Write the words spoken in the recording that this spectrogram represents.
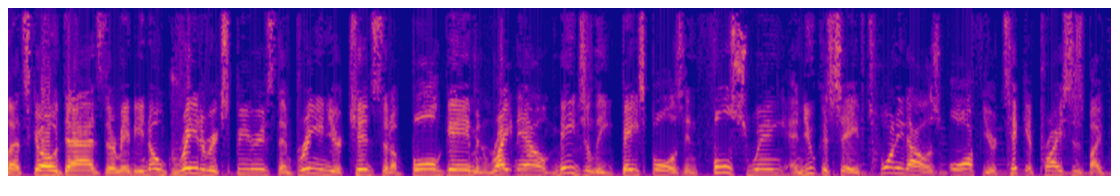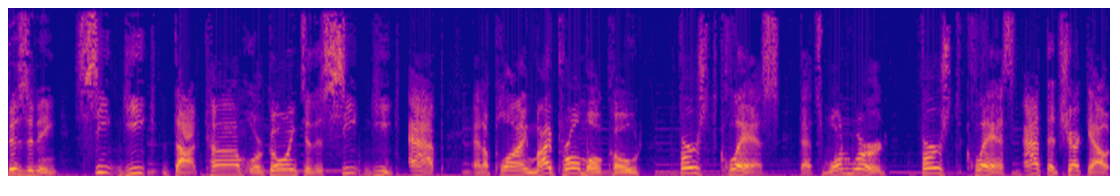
Let's go, dads. There may be no greater experience than bringing your kids to the ball game. And right now, Major League Baseball is in full swing, and you can save $20 off your ticket prices by visiting SeatGeek.com or going to the SeatGeek app and applying my promo code First Class. That's one word, first class at the checkout,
